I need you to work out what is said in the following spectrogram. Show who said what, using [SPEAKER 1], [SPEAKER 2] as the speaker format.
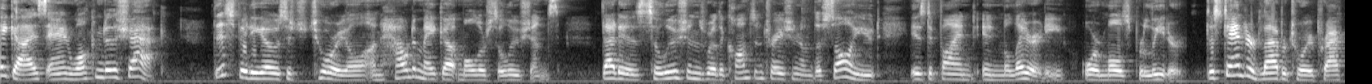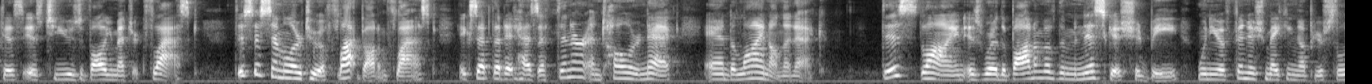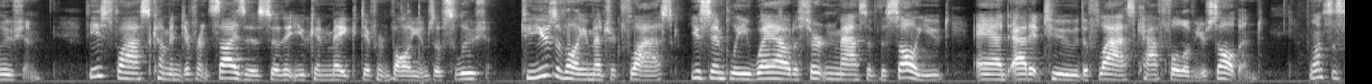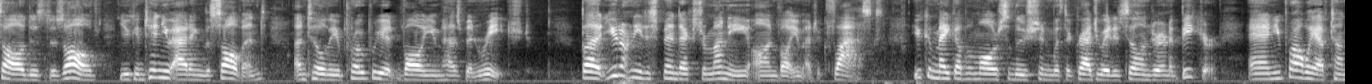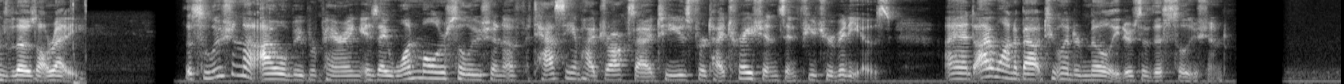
[SPEAKER 1] Hey guys, and welcome to the Shack. This video is a tutorial on how to make up molar solutions. That is, solutions where the concentration of the solute is defined in molarity, or moles per liter. The standard laboratory practice is to use a volumetric flask. This is similar to a flat bottom flask, except that it has a thinner and taller neck and a line on the neck. This line is where the bottom of the meniscus should be when you have finished making up your solution. These flasks come in different sizes so that you can make different volumes of solution. To use a volumetric flask, you simply weigh out a certain mass of the solute and add it to the flask half full of your solvent. Once the solid is dissolved, you continue adding the solvent until the appropriate volume has been reached. But you don't need to spend extra money on volumetric flasks. You can make up a molar solution with a graduated cylinder and a beaker, and you probably have tons of those already. The solution that I will be preparing is a 1 molar solution of potassium hydroxide to use for titrations in future videos, and I want about 200 milliliters of this solution.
